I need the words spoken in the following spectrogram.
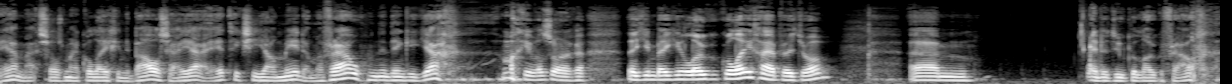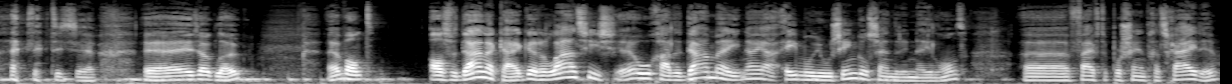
Maar ja, maar zoals mijn collega in de baal zei, ja, Ed, ik zie jou meer dan mijn vrouw. En dan denk ik, ja, mag je wel zorgen dat je een beetje een leuke collega hebt, weet je wel. Um, en natuurlijk een leuke vrouw. Het is, uh, is ook leuk. want als we daarnaar kijken, relaties, hoe gaat het daarmee? Nou ja, 1 miljoen singles zijn er in Nederland. Uh, 50% gaat scheiden.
